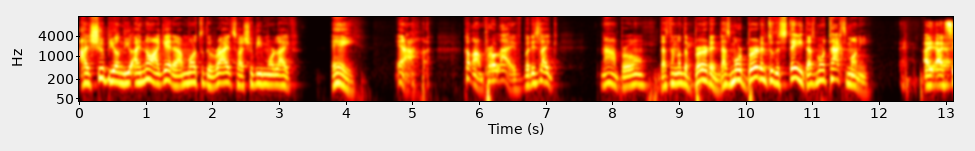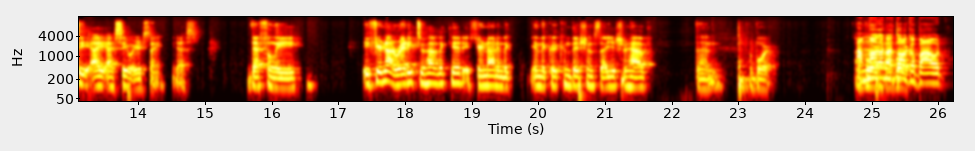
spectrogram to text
I should be on the I know I get it. I'm more to the right, so I should be more like, hey, yeah, come on, pro life. But it's like, nah, bro, that's another burden. That's more burden to the state. That's more tax money. I, I see I, I see what you're saying. Yes. Definitely if you're not ready to have the kid, if you're not in the in the good conditions that you should have, then abort. I'm not gonna abort. talk about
